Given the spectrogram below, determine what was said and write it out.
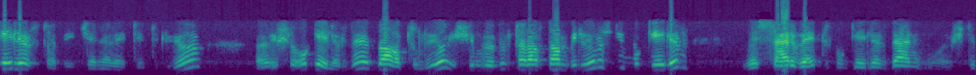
gelir tabii generate ediliyor. E, işte o gelir de dağıtılıyor. Şimdi öbür taraftan biliyoruz ki bu gelir ve servet bu gelirden işte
